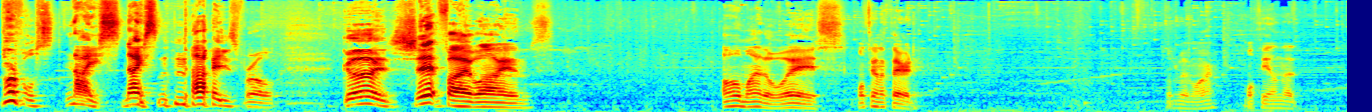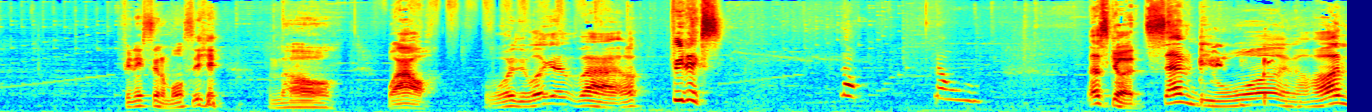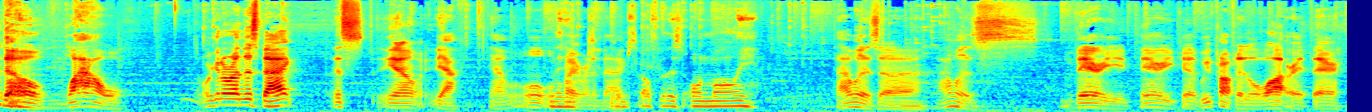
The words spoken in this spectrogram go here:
Purples. Nice, nice, nice, bro. Good shit, five lions. Oh my, the ways. Multi on the third. A little bit more. Multi on the. Phoenix in a multi? no. Wow. Would you look at that? Huh? Phoenix! No. No. That's good. 71 Hondo. Wow. We're gonna run this back. This, you know, yeah. Yeah, we'll, we'll probably run it back. himself with his own molly. That was, uh, that was very, very good. We profited a lot right there.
